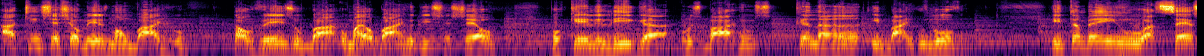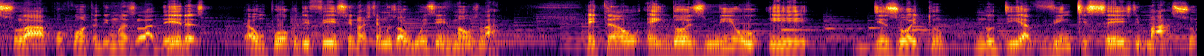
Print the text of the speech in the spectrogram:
Aqui em Chechel mesmo há um bairro, talvez o, bar, o maior bairro de Chechel, porque ele liga os bairros Canaã e Bairro Novo. E também o acesso lá por conta de umas ladeiras é um pouco difícil. Nós temos alguns irmãos lá. Então, em 2018, no dia 26 de março,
